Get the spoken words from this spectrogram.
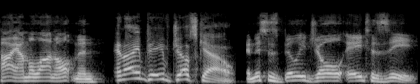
Hi, I'm Alon Altman, And I'm Dave Juskow. and this is Billy Joel A to Z.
